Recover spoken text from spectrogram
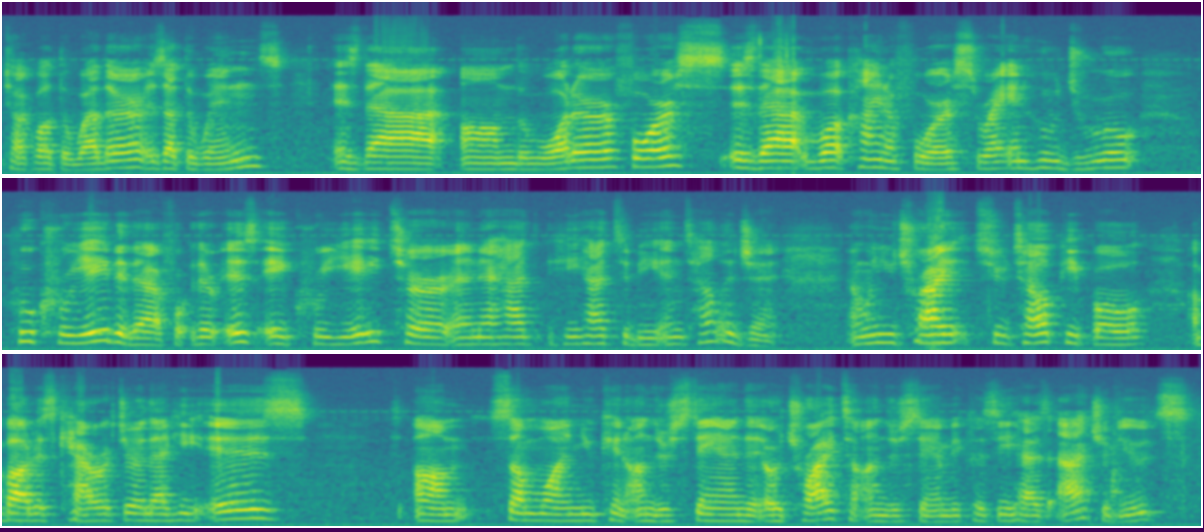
talk about the weather. Is that the winds? Is that um, the water force? Is that what kind of force, right? And who drew, who created that? For there is a creator, and it had he had to be intelligent. And when you try to tell people about his character that he is um, someone you can understand or try to understand because he has attributes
